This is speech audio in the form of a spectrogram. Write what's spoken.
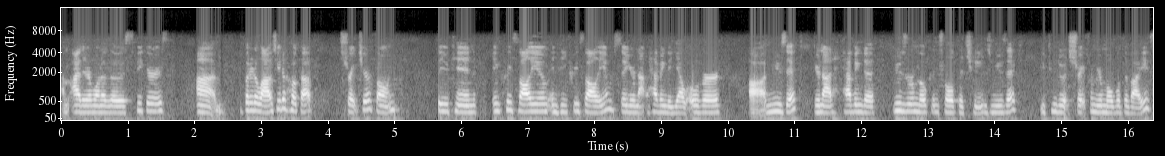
um, either one of those speakers. Um, but it allows you to hook up straight to your phone so you can increase volume and decrease volume so you're not having to yell over uh, music. You're not having to use remote control to change music. You can do it straight from your mobile device.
